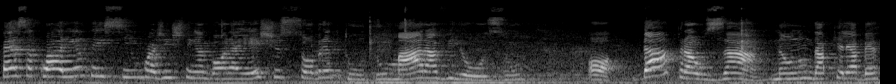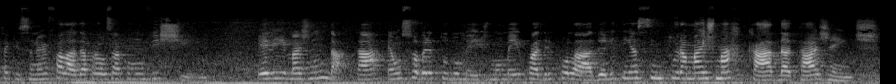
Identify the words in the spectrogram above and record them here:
Peça 45, a gente tem agora este sobretudo maravilhoso. Ó, dá pra usar? Não, não dá porque ele é aberto aqui, senão eu ia falar, dá pra usar como um vestido. Ele, mas não dá, tá? É um sobretudo mesmo, meio quadriculado. Ele tem a cintura mais marcada, tá, gente?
